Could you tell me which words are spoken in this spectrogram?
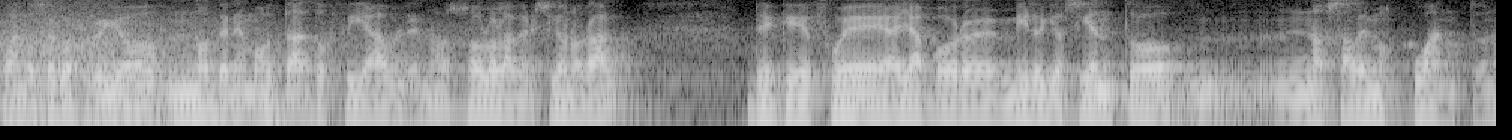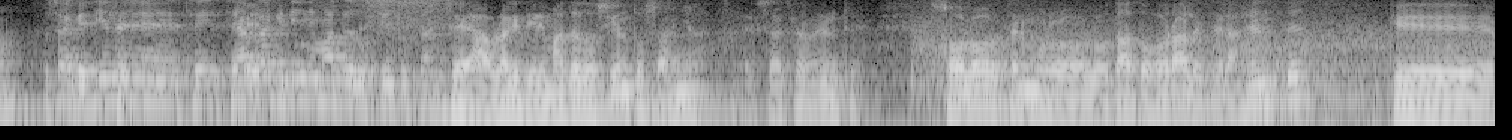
cuando se construyó no tenemos datos fiables, ¿no? solo la versión oral de que fue allá por 1800, mm, no sabemos cuánto. ¿no? O sea, que tiene, se, se, habla que tiene más de 200 años. Se habla que tiene más de 200 años, exactamente. Solo tenemos los, los datos orales de la gente que eh,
